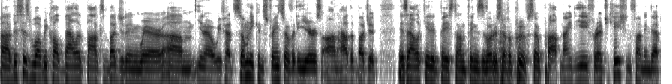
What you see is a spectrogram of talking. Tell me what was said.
Uh, this is what we call ballot box budgeting, where um, you know we've had so many constraints over the years on how the budget is allocated based on things the voters have approved. So Prop 98 for education funding, that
